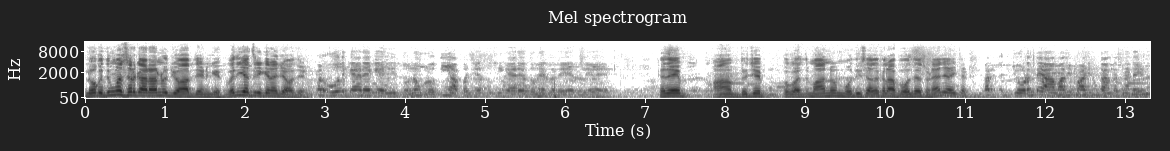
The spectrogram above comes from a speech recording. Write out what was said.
ਲੋਕ ਦੋਵਾਂ ਸਰਕਾਰਾਂ ਨੂੰ ਜਵਾਬ ਦੇਣਗੇ ਵਧੀਆ ਤਰੀਕੇ ਨਾਲ ਜਵਾਬ ਦੇਣਗੇ। ਪਰ ਉਹ ਤਾਂ ਕਹਿ ਰਿਹਾ ਕਿ ਅਸੀਂ ਦੋਨੋਂ ਵਿਰੋਧੀ ਆਪਸ ਵਿੱਚ ਤੁਸੀਂ ਕਹਿ ਰਹੇ ਹੋ ਦੋਨੇ ਰਲੇ ਰਲੇ ਹੋਏ। ਕਦੇ ਆਮ ਦੂਜੇ ਭਗਵੰਤ ਮਾਨ ਨੂੰ ਮੋਦੀ ਸਾਹਿਬ ਦੇ ਖਿਲਾਫ ਬੋਲਦੇ ਸੁਣਿਆ ਜੀ ਅੱਜ ਤੱਕ ਪਰ ਜੋੜਨ ਤੇ ਆਮ ਆਦਮੀ ਪਾਰਟੀ ਨੂੰ ਕਾਂਗਰਸ ਨਾਲ ਡੇ ਨਾ।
